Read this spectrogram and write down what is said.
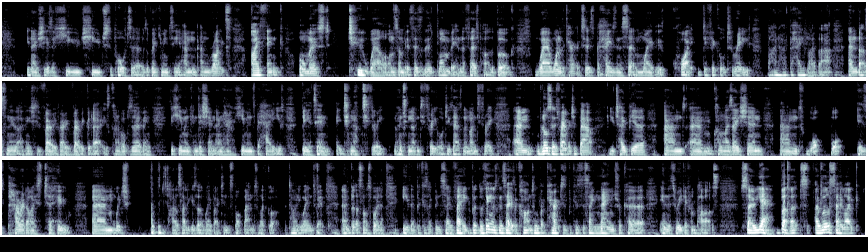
you know she is a huge huge supporter of the queer community and and writes i think almost too well on some bits. There's, there's one bit in the first part of the book where one of the characters behaves in a certain way that is quite difficult to read, but I know I've behaved like that. And that's something that I think she's very, very, very good at is kind of observing the human condition and how humans behave, be it in 1893, 1993 or 2093. Um, but also it's very much about utopia and um, colonization and what, what is paradise to who, um, which the title slightly gives that away, but I didn't spot that until I'd got a tiny way into it. Um, but that's not a spoiler either because I've been so vague. But the thing I was going to say is I can't talk about characters because the same names recur in the three different parts. So yeah, but I will say like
